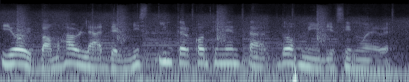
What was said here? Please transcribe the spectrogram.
y hoy vamos a hablar del Miss Intercontinental 2019.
